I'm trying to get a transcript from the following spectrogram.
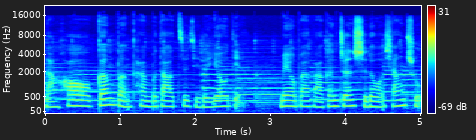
然后根本看不到自己的优点，没有办法跟真实的我相处。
